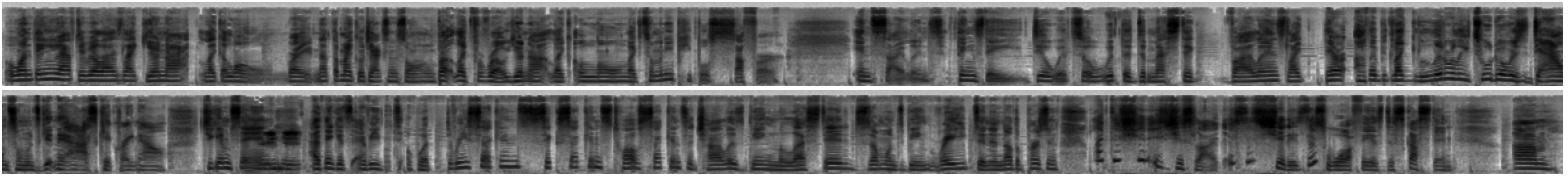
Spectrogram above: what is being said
But one thing you have to realize, like, you're not like alone, right? Not the Michael Jackson song, but like for real, you're not like alone. Like, so many people suffer in silence, things they deal with. So, with the domestic violence, like, there are other, like, literally two doors down, someone's getting their ass kicked right now. Do you get what I'm saying? I think it's every, what, three seconds, six seconds, 12 seconds, a child is being molested, someone's being raped, and another person, like, this shit is just like, it's, this shit is, this warfare is disgusting. Um,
